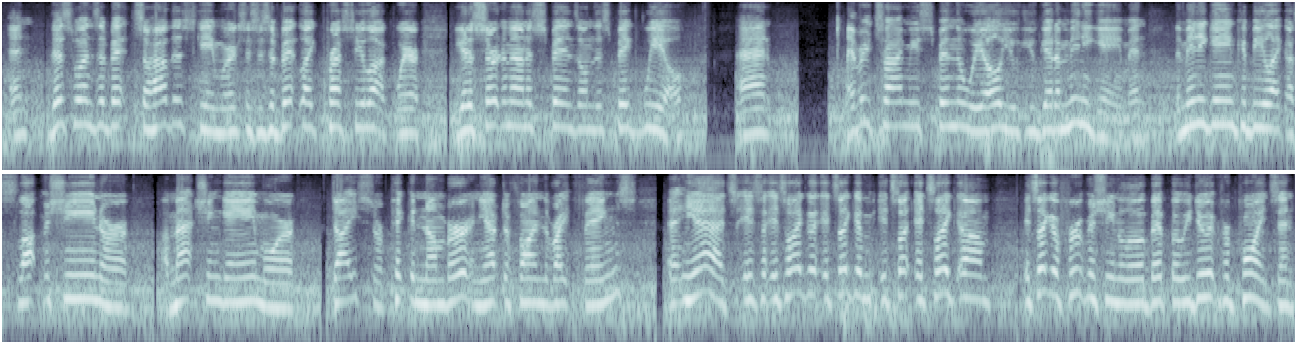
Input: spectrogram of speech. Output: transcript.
And this one's a bit, so how this game works, this is a bit like Press Your Luck, where you get a certain amount of spins on this big wheel, and every time you spin the wheel, you, you get a mini game. And the mini game could be like a slot machine, or a matching game, or dice, or pick a number, and you have to find the right things. And yeah, it's it's it's like a it's like a it's like it's like um it's like a fruit machine a little bit, but we do it for points. And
